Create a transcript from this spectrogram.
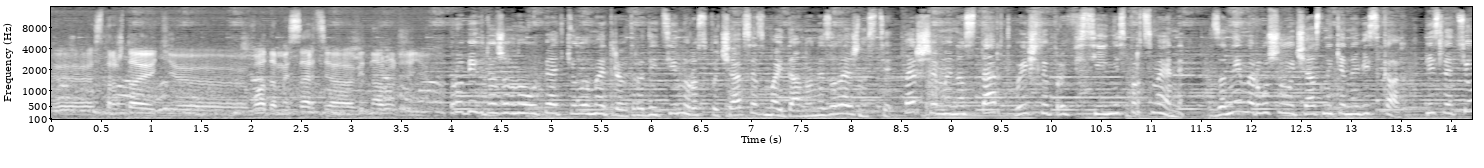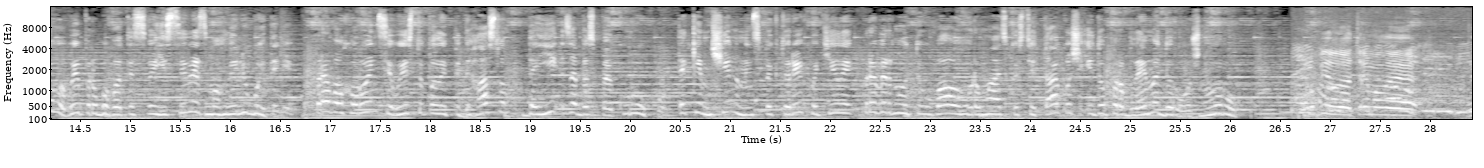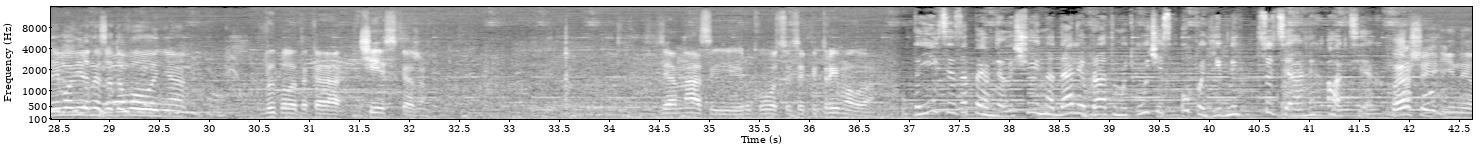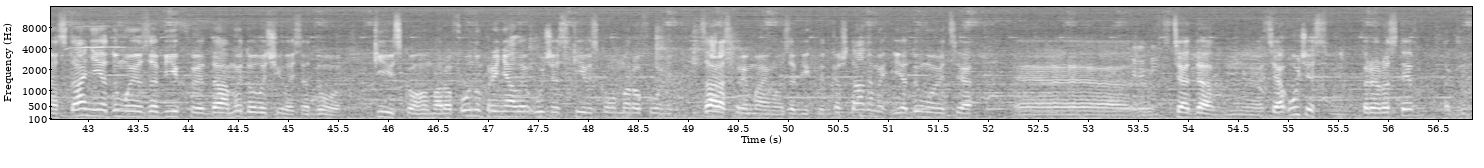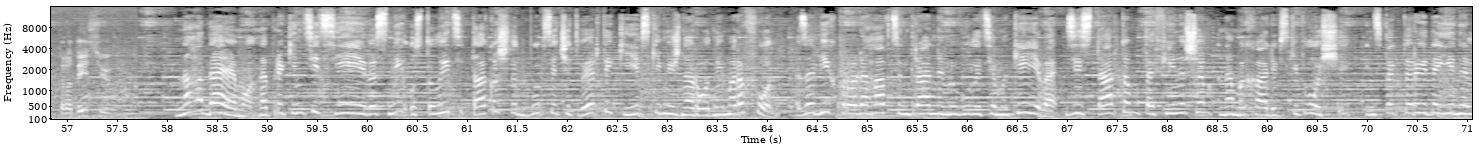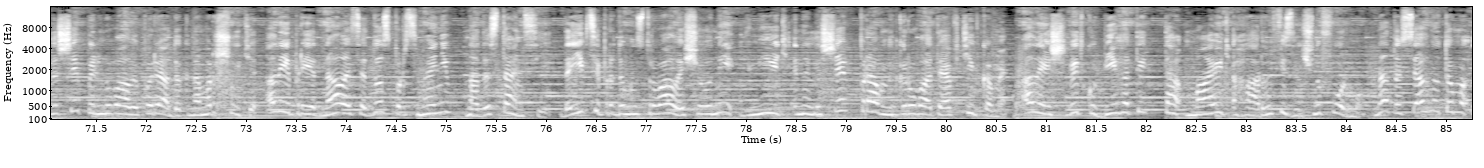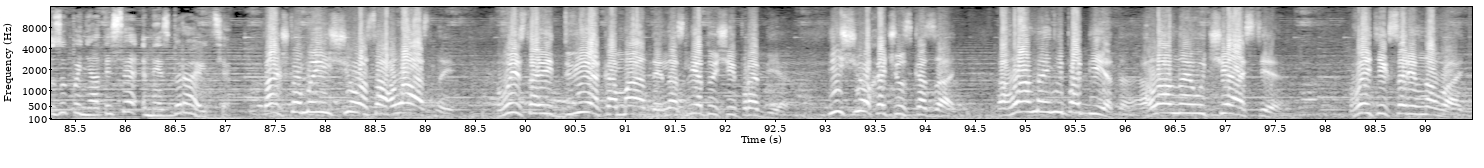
е, страждають е, вадами серця від народження. Пробіг доживного 5 кілометрів традиційно розпочався з Майдану Незалежності. Першими на старт вийшли професійні спортсмени. За ними рушили учасники на візках. Після цього випробувати свої сили змогли любителі. Правоохоронці виступили під гаслом ДАІ за безпеку руху. Таким чином інспектори хотіли привернути увагу громадськості також і до проблеми дорожнього руху. Пробігли, отримали неймовірне задоволення. Випала така честь, скажімо. Для нас і руководство це підтримало. Даївці запевнили, що й надалі братимуть участь у подібних соціальних акціях. Перший і не останній, я думаю, забіг. Да, ми долучилися до київського марафону, прийняли участь в київському марафоні. Зараз приймаємо забіг під каштанами, і я думаю, ця, е, ця, да, ця участь переросте так, в традицію. Нагадаємо, наприкінці цієї весни у столиці також відбувся четвертий київський міжнародний марафон. Забіг пролягав центральними вулицями Києва зі стартом та фінішем на Михайлівській площі. Інспектори ДАІ не лише пильнували порядок на маршруті, але й приєдналися до спортсменів на дистанції. Даївці продемонстрували, що вони вміють не лише вправно керувати автівками, але й швидко бігати та мають гарну фізичну форму. На досягнутому зупинятися не збираються. Так что мы еще согласны выставить две команды на следующий пробег. Еще хочу сказать, а главное не победа, а главное участие в этих соревнованиях.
